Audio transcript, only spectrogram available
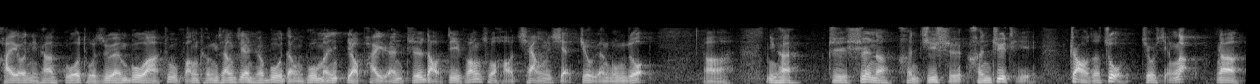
还有，你看，国土资源部啊、住房城乡建设部等部门要派员指导地方做好抢险救援工作，啊，你看指示呢很及时、很具体，照着做就行了啊。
